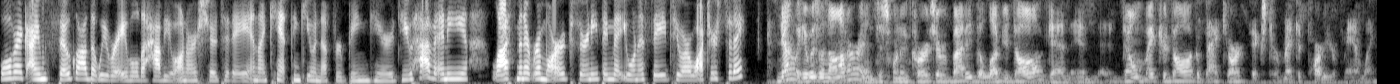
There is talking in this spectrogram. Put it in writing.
Well, Rick, I'm so glad that we were able to have you on our show today, and I can't thank you enough for being here. Do you have any last minute remarks or anything that you want to say to our watchers today? no, it was an honor, and just want to encourage everybody to love your dog and, and don't make your dog a backyard fixture. Make it part of your family.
